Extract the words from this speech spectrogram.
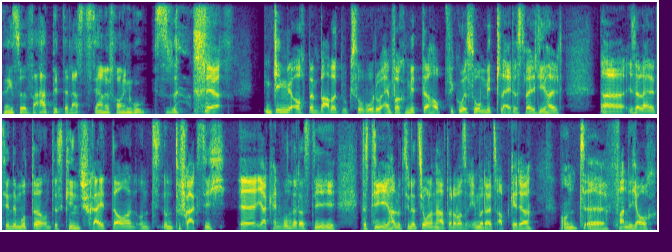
Dann denkst du, war bitte lasst die arme Frau in Ruhe. Ja. Ging mir auch beim Babadook so, wo du einfach mit der Hauptfigur so mitleidest, weil die halt äh, ist alleinerziehende Mutter und das Kind schreit dauernd und, und du fragst dich, äh, ja, kein Wunder, dass die, dass die Halluzinationen hat oder was auch immer da jetzt abgeht, ja. Und äh, fand ich auch,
